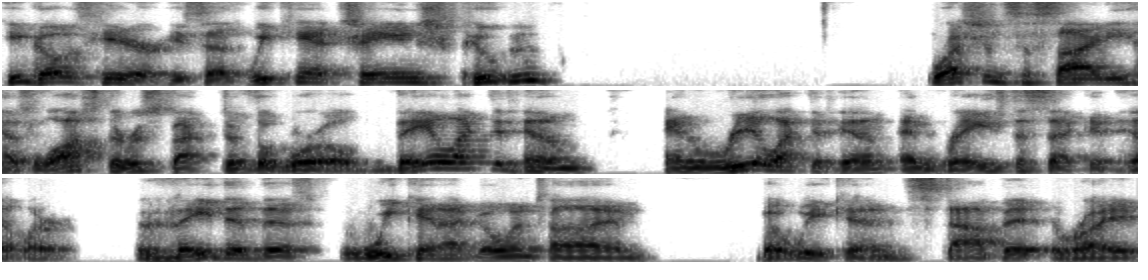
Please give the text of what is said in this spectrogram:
he goes here. He says, We can't change Putin. Russian society has lost the respect of the world. They elected him and reelected him and raised a second Hitler. They did this. We cannot go in time, but we can stop it right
